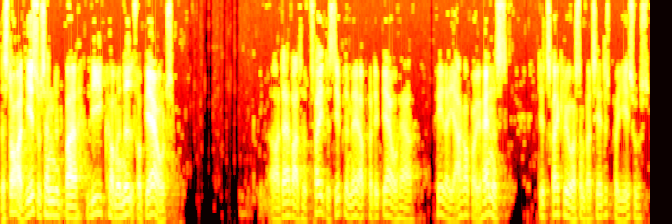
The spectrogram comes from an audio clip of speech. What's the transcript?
Der står, at Jesus han var lige kommet ned fra bjerget. Og der var altså tre disciple med op på det bjerg her. Peter, Jakob og Johannes. Det trækløver, som var tættest på Jesus.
